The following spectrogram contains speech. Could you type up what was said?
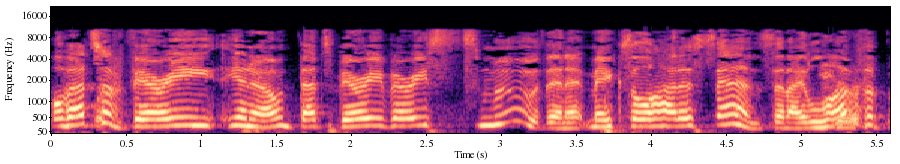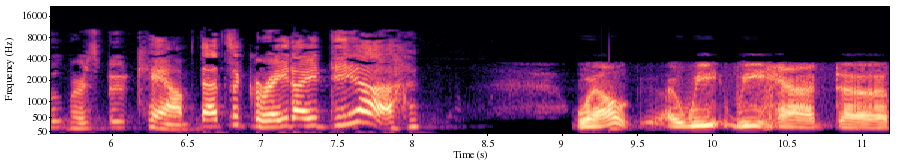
Well, that's a very, you know, that's very, very smooth and it makes a lot of sense. And I love Sure. the Boomers Boot Camp. That's a great idea. Well, uh, we we had uh,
